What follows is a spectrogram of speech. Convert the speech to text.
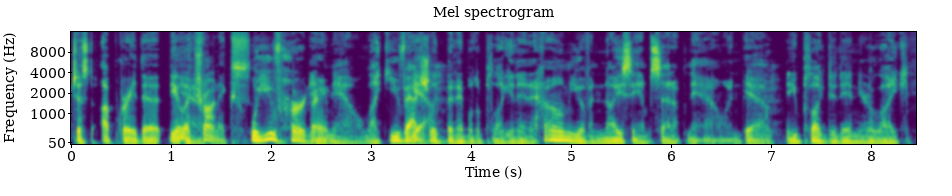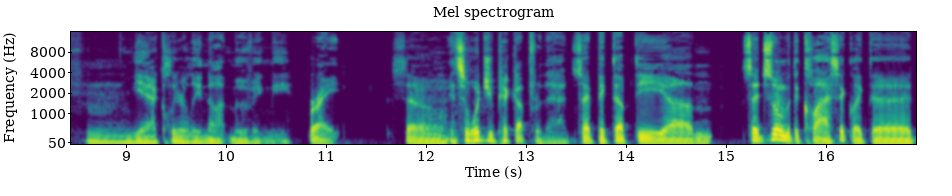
just upgrade the the electronics. well, you've heard it now. Like you've actually been able to plug it in at home. You have a nice amp setup now, and Yeah. you plugged it in. You're like, hmm, yeah, clearly not moving me. Right. So And so, what'd you pick up for that? so I picked up the um, so I just went with the classic, like the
